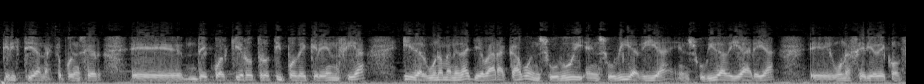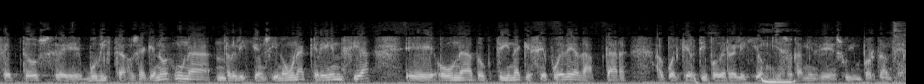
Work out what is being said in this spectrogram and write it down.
cristianas, que pueden ser de cualquier otro tipo de creencia y de alguna manera llevar a cabo en su en su día a día, en su vida diaria, eh, una serie de conceptos eh, budistas. O sea que no es una religión, sino una creencia eh, o una doctrina que se puede adaptar a cualquier tipo de religión. Y eso también tiene su importancia.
